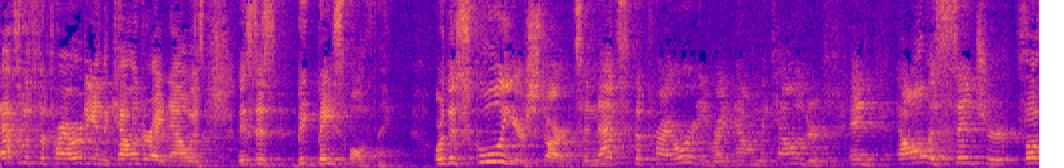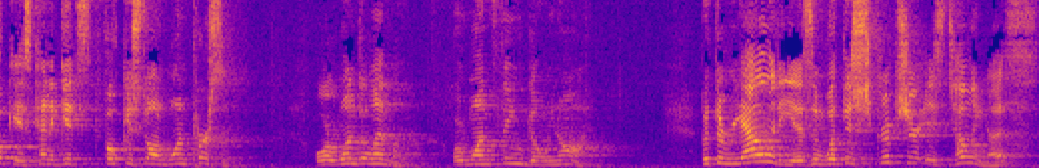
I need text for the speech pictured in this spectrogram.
That's what's the priority in the calendar right now is, is this big baseball thing. Or the school year starts, and that's the priority right now in the calendar. And all the center focus kind of gets focused on one person, or one dilemma, or one thing going on. But the reality is, and what this scripture is telling us,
